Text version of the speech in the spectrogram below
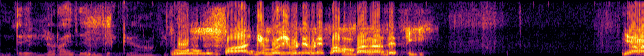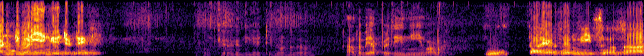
എന്തൊരു ഇല്ലടാ ഇത്? എന്തൊരു ഗ്രാഫിക് ഓ ഭാഗ്യം പോലെ ഇവിടെ ഇവിടെ പമ്പാങ്ങാണ്ട് എത്തി ഞാൻ വണ്ടി പണിയാൻ കേട്ടിട്ടെ. ഓക്കെ ഓക്കെ നീ കയറ്റിക്കൊണ്ട് അറബി അപ്പോഴത്തേക്ക് നീ വാടാ. ടയർ സർവീസ് കാർ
